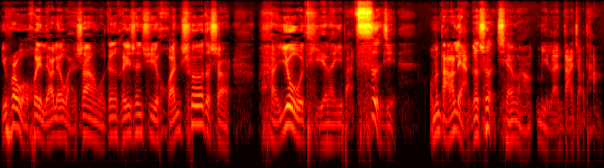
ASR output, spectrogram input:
一会儿我会聊聊晚上我跟何医生去还车的事儿，哈，又体验了一把刺激。我们打了两个车前往米兰大教堂，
